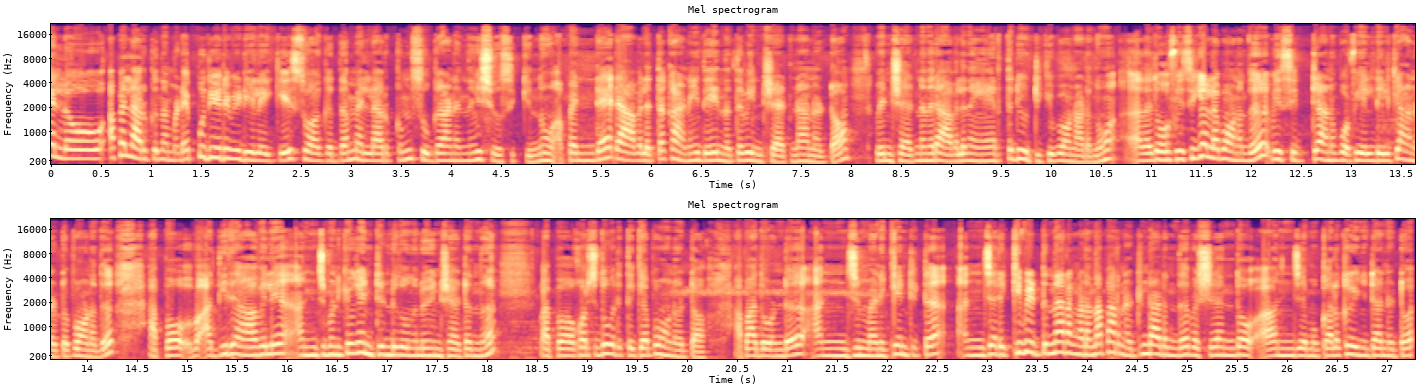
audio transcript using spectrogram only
ഹലോ അപ്പം എല്ലാവർക്കും നമ്മുടെ പുതിയൊരു വീഡിയോയിലേക്ക് സ്വാഗതം. എല്ലാവർക്കും സുഖമാണെന്ന് വിശ്വസിക്കുന്നു. അപ്പം എന്റെ രാവിലത്തെ കണി ഇതേ ഇന്നത്തെ വിൻഷേട്ടനാണ് കേട്ടോ. വിൻഷേട്ടൻ ഇന്ന് രാവിലെ നേരത്തെ ഡ്യൂട്ടിക്ക് പോകണമായിരുന്നു അതായത് ഓഫീസിലേക്കല്ല പോണത് വിസിറ്റ് വിസിറ്റാണ് ഫീൽഡിലേക്കാണ് കേട്ടോ പോണത്. അപ്പോൾ അതിരാവിലെ അഞ്ച് മണിക്കൊക്കെ എനിക്കുണ്ട് തോന്നുന്നു വിൻഷേട്ടന്ന് അപ്പോൾ കുറച്ച് ദൂരത്തേക്കാണ് പോകണം കേട്ടോ. അപ്പോൾ അതുകൊണ്ട് അഞ്ച് മണിക്ക് എനിട്ടിട്ട് അഞ്ചരയ്ക്ക് വീട്ടിൽ നിന്ന് ഇറങ്ങണം എന്നാണ് പറഞ്ഞിട്ടുണ്ടായിരുന്നത് പക്ഷേ എന്തോ അഞ്ചേ മുക്കാലൊക്കെ കഴിഞ്ഞിട്ടാണ് കേട്ടോ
